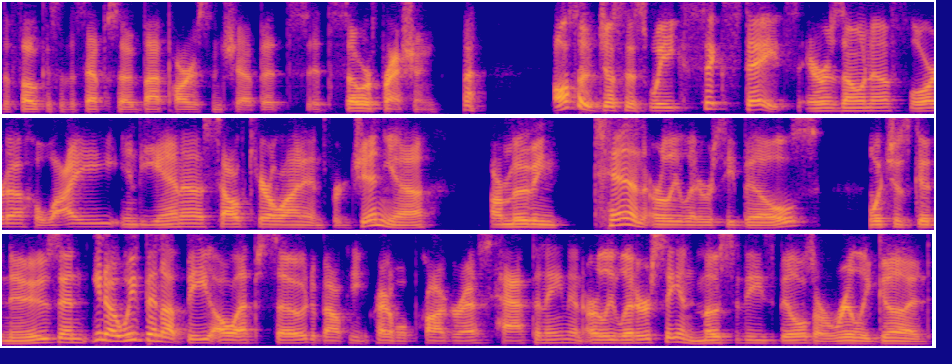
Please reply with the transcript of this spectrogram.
the focus of this episode, bipartisanship. It's it's so refreshing. also, just this week, six states, Arizona, Florida, Hawaii, Indiana, South Carolina, and Virginia are moving 10 early literacy bills, which is good news. And, you know, we've been upbeat all episode about the incredible progress happening in early literacy, and most of these bills are really good.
